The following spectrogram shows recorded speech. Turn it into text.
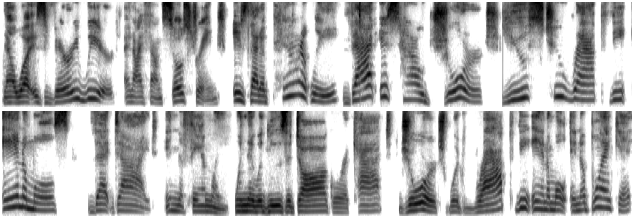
Now, what is very weird and I found so strange is that apparently that is how George used to wrap the animals that died in the family. When they would lose a dog or a cat, George would wrap the animal in a blanket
